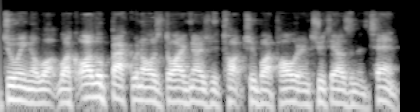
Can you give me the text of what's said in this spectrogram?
doing a lot. Like I look back when I was diagnosed with type 2 bipolar in 2010,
